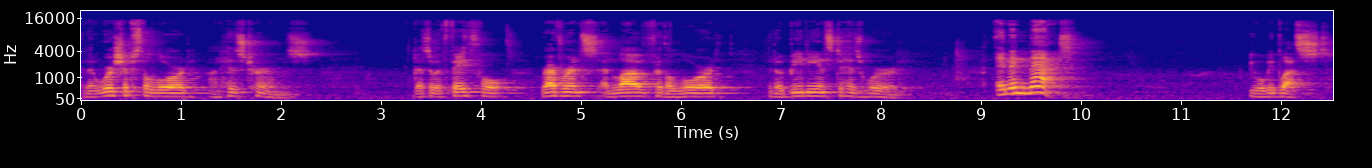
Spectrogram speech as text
and that worships the Lord on His terms, does it with faithful reverence and love for the Lord and obedience to His word. And in that, you will be blessed.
